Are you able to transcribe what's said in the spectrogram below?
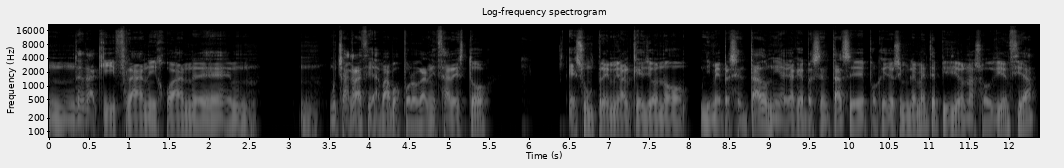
desde aquí, Fran y Juan, em, mm, muchas gracias, vamos, por organizar esto. Es un premio al que yo no ni me he presentado, ni había que presentarse, porque ellos simplemente pidieron a su audiencia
